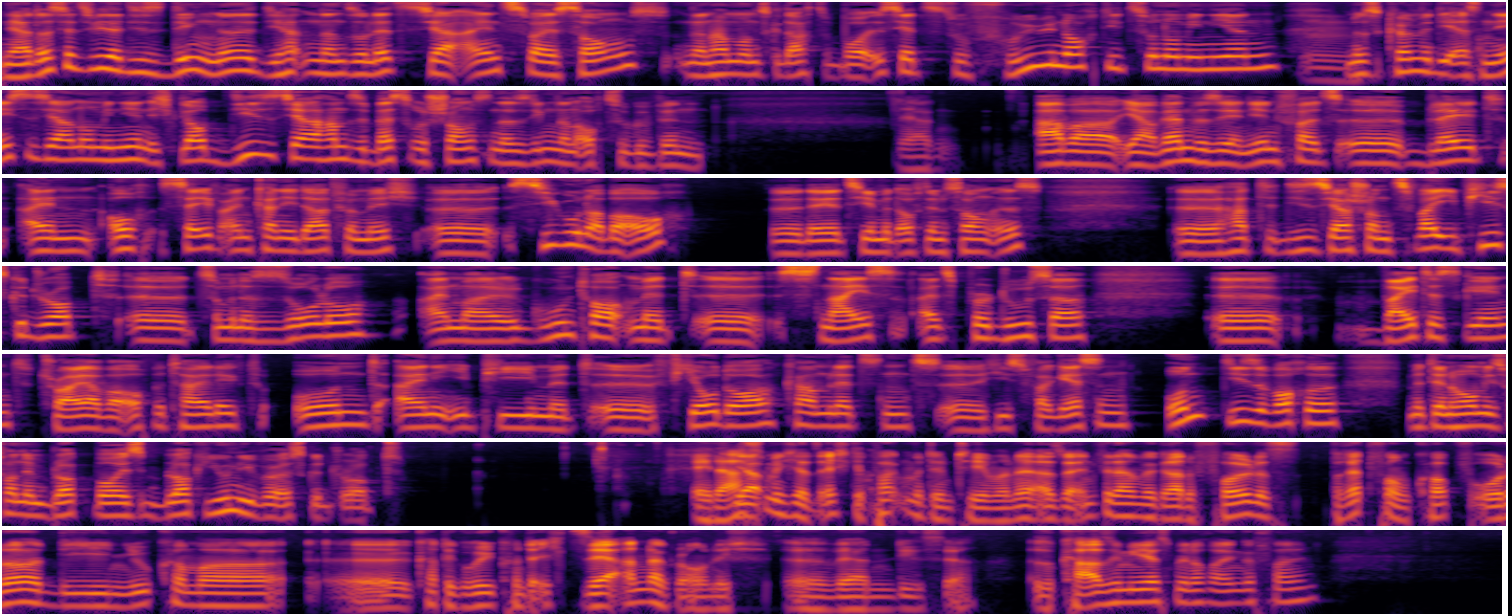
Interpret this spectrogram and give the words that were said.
Ja, das ist jetzt wieder dieses Ding, ne? Die hatten dann so letztes Jahr ein, zwei Songs und dann haben wir uns gedacht, so, boah, ist jetzt zu früh noch, die zu nominieren? Mhm. Müssen, können wir die erst nächstes Jahr nominieren? Ich glaube, dieses Jahr haben sie bessere Chancen, das Ding dann auch zu gewinnen. Ja, Aber ja, werden wir sehen. Jedenfalls äh, Blade, ein auch safe ein Kandidat für mich. Äh, Sigun aber auch, äh, der jetzt hier mit auf dem Song ist. Äh, hat dieses Jahr schon zwei EPs gedroppt, äh, zumindest solo. Einmal Goon Talk mit äh, Snice als Producer, äh, weitestgehend. Trier war auch beteiligt. Und eine EP mit äh, Fjodor kam letztens, hieß Vergessen. Und diese Woche mit den Homies von den Block Boys Block Universe gedroppt. Ey, da hast Ja. du mich jetzt echt gepackt mit dem Thema, ne? Also entweder haben wir gerade voll das Brett vorm Kopf oder die Newcomer-Kategorie könnte echt sehr undergroundig werden dieses Jahr. Also Casimir ist mir noch eingefallen.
